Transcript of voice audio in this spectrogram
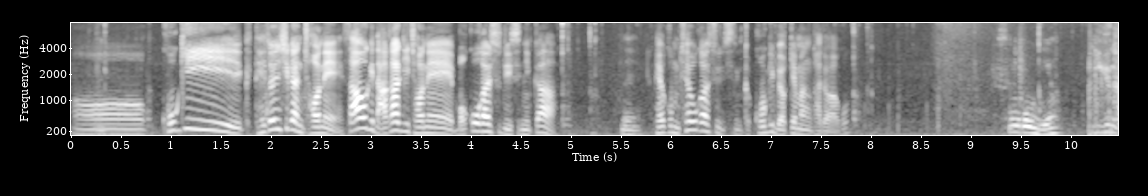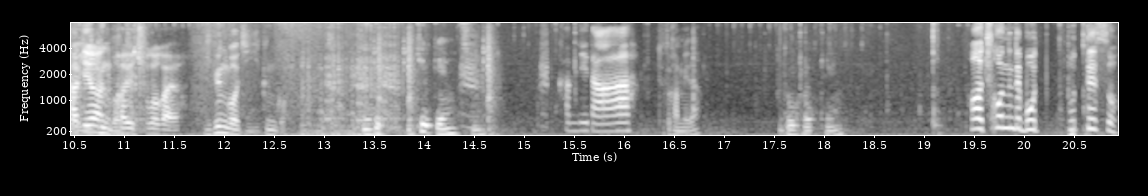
어 고기 그 대전 시간 전에 싸우기 나가기 전에 먹고 갈 수도 있으니까 네. 배고픔 채우고 갈수 있으니까 고기 몇 개만 가져가고 생고기요? 익은 거 가디언 익은 거 거의 죽어가요. 익은 거지 익은 거 이거 익힐게요. 지금 갑니다. 저도 갑니다 넣고 갈게요. 아 죽었는데 못 못했어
